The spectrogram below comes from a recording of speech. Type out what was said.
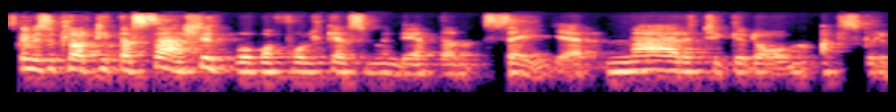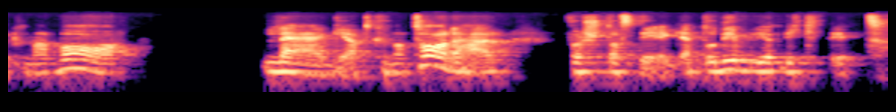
ska vi såklart titta särskilt på vad Folkhälsomyndigheten säger. När tycker de att det skulle kunna vara läge att kunna ta det här första steget? Och det blir ett viktigt,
